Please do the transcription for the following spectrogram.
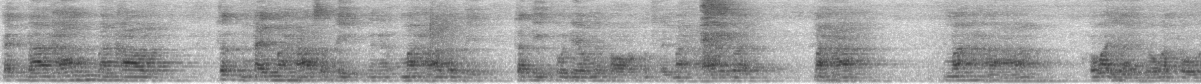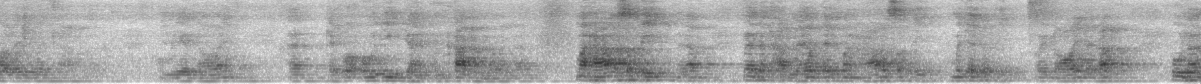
แต่บางครั้งบางคราวจะเป็นมหาสตินะครับมหาสติ สติตัวเดียวไม่พอต้องใช้มหาด้วยมหามหาเพราะว่าใหญ่เพราะว่าโตอะไรไม่ทราบผมเรียนน้อยนะแต่ว่าโอ้ยิ่งใหญ่ค่อนข้างน้อยนะมหาสตินะครับเมื่อกระทำแล้วเป็นมหาสติไม่ใช่สติน้อยๆนะครับ ผู้นั้น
